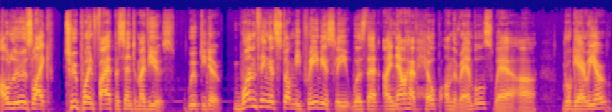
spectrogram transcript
I'll lose like 2.5% of my views. Whoop de doo. One thing that stopped me previously was that I now have help on the rambles where uh, Rogerio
